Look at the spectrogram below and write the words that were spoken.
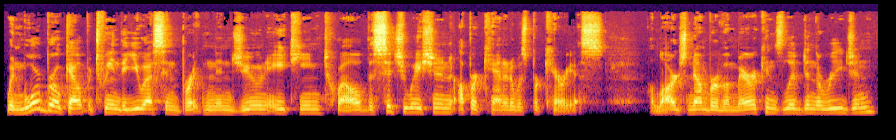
When war broke out between the US and Britain in June 1812, the situation in Upper Canada was precarious. A large number of Americans lived in the region,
